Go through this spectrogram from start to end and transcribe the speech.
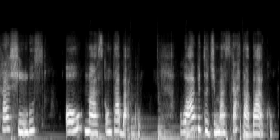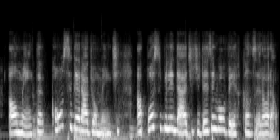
cachimbos ou mascam tabaco. O hábito de mascar tabaco aumenta consideravelmente a possibilidade de desenvolver câncer oral,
